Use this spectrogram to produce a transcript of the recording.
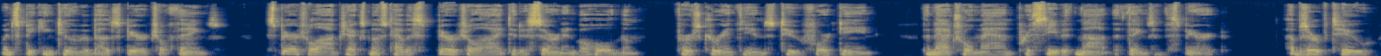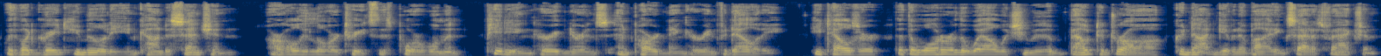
when speaking to him about spiritual things. Spiritual objects must have a spiritual eye to discern and behold them. 1 Corinthians 2:14. The natural man perceiveth not the things of the Spirit. Observe, too, with what great humility and condescension our holy Lord treats this poor woman, pitying her ignorance and pardoning her infidelity. He tells her that the water of the well which she was about to draw could not give an abiding satisfaction,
